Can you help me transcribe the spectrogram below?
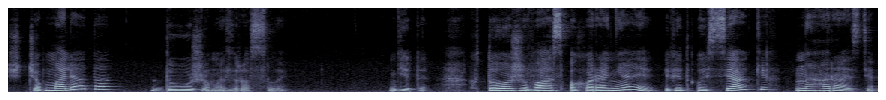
щоб малята дужими зросли. Діти, хто ж вас охороняє від усяких негараздів?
